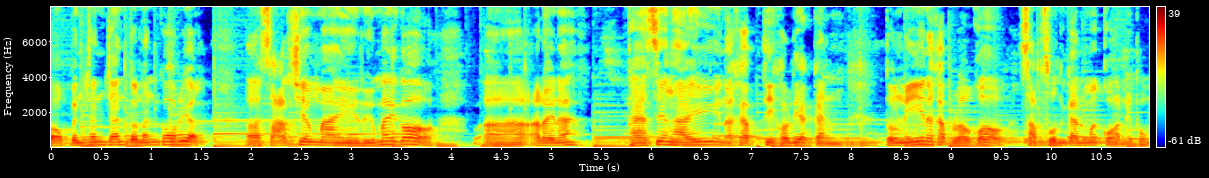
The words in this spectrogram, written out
ดอกเป็นชั้นๆตัวนั้นก็เรียกสาวเชียงใหม่หรือไม่ก็ออะไรนะ แพรเซี่ยงไฮ้นะครับที่เขาเรียกกัน ตรงนี้นะครับเราก็สับสนกันเมื่อก่อนเนี่ยผม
